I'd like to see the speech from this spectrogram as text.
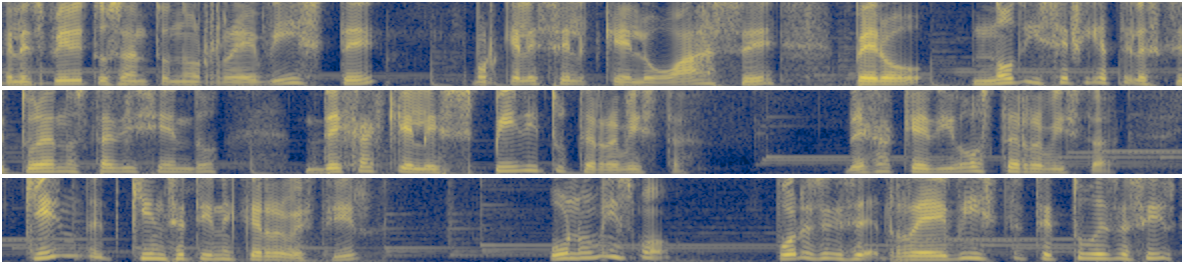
El Espíritu Santo nos reviste porque Él es el que lo hace, pero no dice, fíjate, la escritura no está diciendo, deja que el Espíritu te revista, deja que Dios te revista. ¿Quién, quién se tiene que revestir? Uno mismo. Por eso dice, revístete tú, es decir,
